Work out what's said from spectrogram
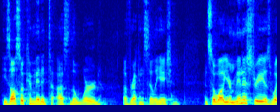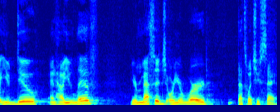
he's also committed to us the word of reconciliation. And so while your ministry is what you do and how you live, your message or your word, that's what you say.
